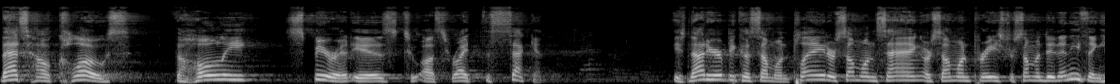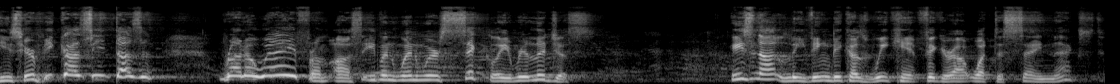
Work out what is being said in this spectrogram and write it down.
that's how close the Holy Spirit is to us right this second. He's not here because someone played or someone sang or someone preached or someone did anything. He's here because he doesn't run away from us even when we're sickly religious. He's not leaving because we can't figure out what to say next.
